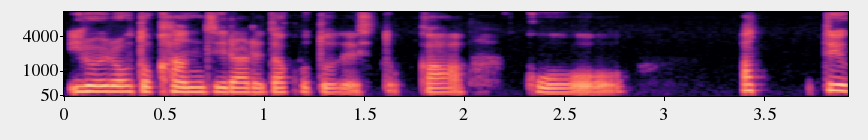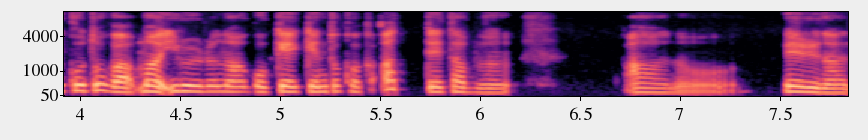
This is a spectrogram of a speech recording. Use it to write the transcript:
いろいろと感じられたことですとか、こう、あっていうことが、まあいろいろなご経験とかがあって多分、あの、ベルな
